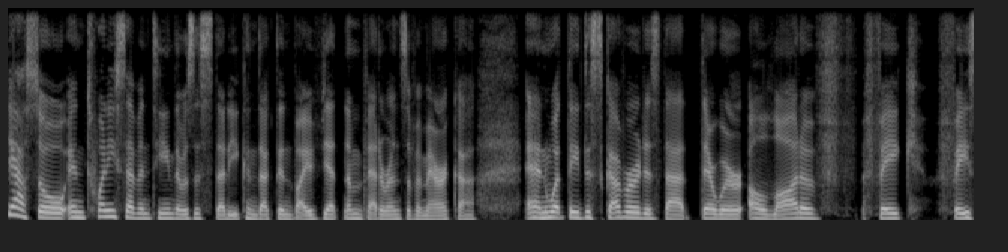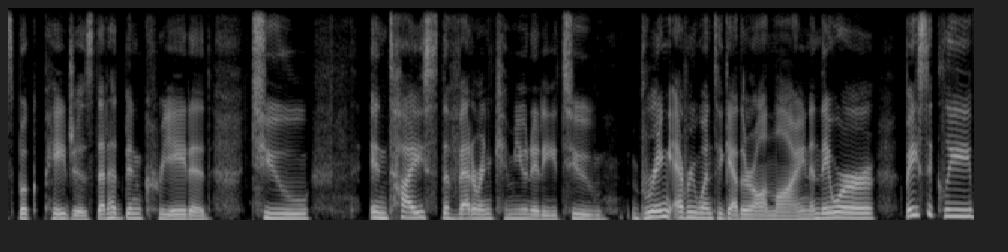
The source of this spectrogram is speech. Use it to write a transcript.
Yeah, so in 2017, there was a study conducted by Vietnam Veterans of America. And what they discovered is that there were a lot of fake Facebook pages that had been created to entice the veteran community to bring everyone together online. And they were basically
